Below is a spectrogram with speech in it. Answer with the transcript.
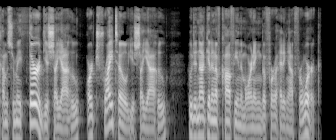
comes from a third Yeshayahu, or Trito Yeshayahu, who did not get enough coffee in the morning before heading out for work.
